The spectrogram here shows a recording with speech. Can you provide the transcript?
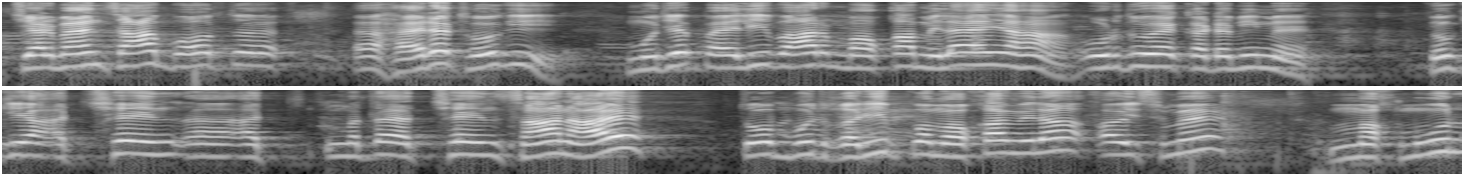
चेयरमैन साहब बहुत हैरत होगी। मुझे पहली बार मौका मिला है यहाँ उर्दू एकेडमी में, क्योंकि अच्छे मतलब अच्छे इंसान आए तो मुझ गरीब को मौका मिला और इसमें मखमूर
